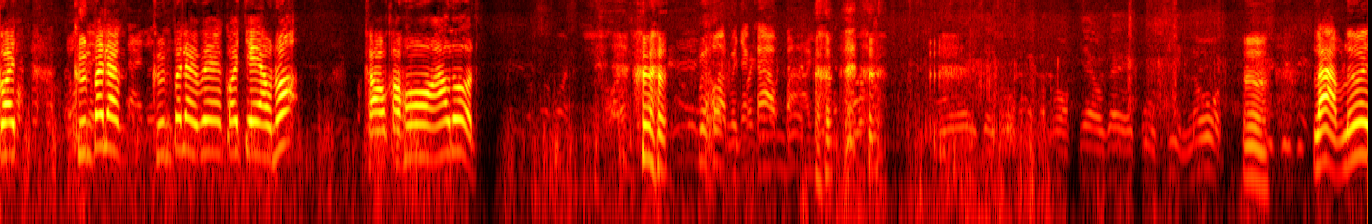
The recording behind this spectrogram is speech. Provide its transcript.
ก้อยขึ้นไปแล้วขึ้นไปแล้วแว่ก้อยแจวเนาะข้าวข้าวห่อเอาโลดเมื่อวานมันจะข้ามป่าเออลาบเลย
